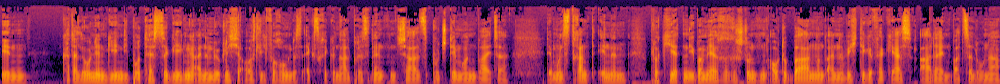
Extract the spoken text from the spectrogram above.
In Katalonien gehen die Proteste gegen eine mögliche Auslieferung des Ex-Regionalpräsidenten Charles Puigdemont weiter. DemonstrantInnen blockierten über mehrere Stunden Autobahnen und eine wichtige Verkehrsader in Barcelona.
